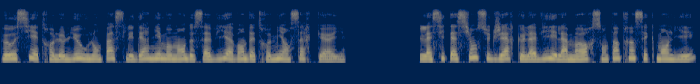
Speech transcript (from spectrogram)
peut aussi être le lieu où l'on passe les derniers moments de sa vie avant d'être mis en cercueil. La citation suggère que la vie et la mort sont intrinsèquement liées,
